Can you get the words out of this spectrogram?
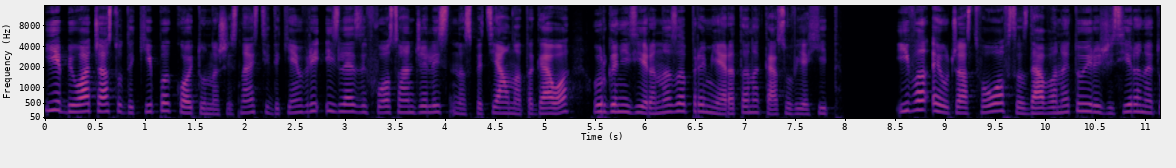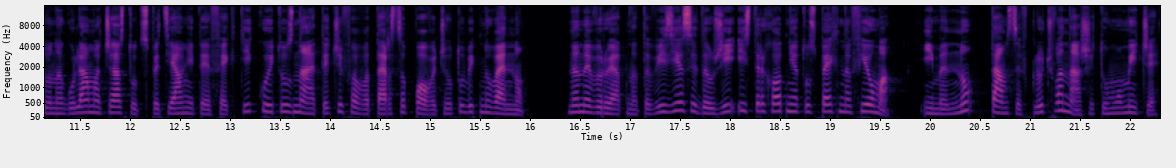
и е била част от екипа, който на 16 декември излезе в Лос-Анджелис на специалната гала, организирана за премиерата на касовия хит. Ива е участвала в създаването и режисирането на голяма част от специалните ефекти, които знаете, че в Аватар са повече от обикновенно. На невероятната визия се дължи и страхотният успех на филма. Именно там се включва нашето момиче,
